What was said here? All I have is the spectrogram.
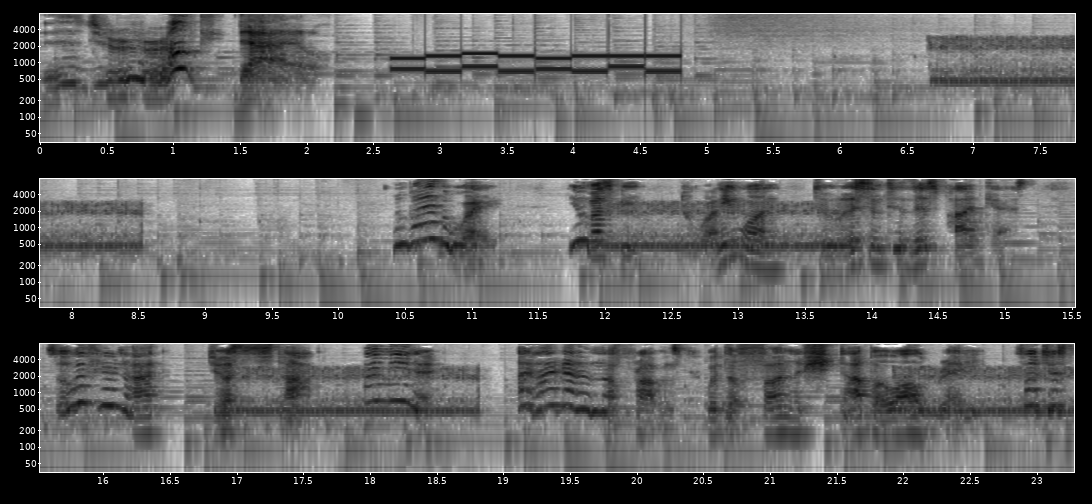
Drunk dial. 21 to listen to this podcast. So if you're not, just stop. I mean it. And I got enough problems with the fun Gestapo already. So just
